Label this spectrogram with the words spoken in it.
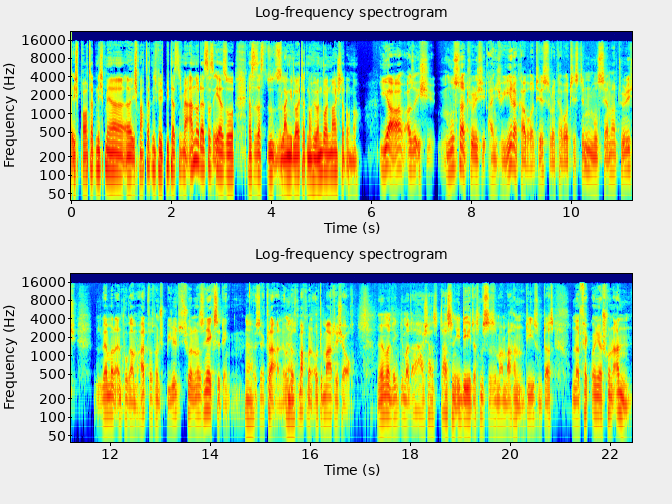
ich brauche das nicht mehr, äh, ich mache das nicht mehr, ich biete das nicht mehr an? Oder ist das eher so, dass du sagst, du, solange die Leute das noch hören wollen, mache ich das auch noch? Ja, also ich muss natürlich, eigentlich wie jeder Kabarettist oder Kabarettistin, muss ja natürlich, wenn man ein Programm hat, was man spielt, schon an das nächste denken. Das ist ja klar. Ne? Und das macht man automatisch auch. Wenn man denkt immer, da, ich hast das eine Idee, das müsstest du mal machen und dies und das. Und dann fängt man ja schon an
